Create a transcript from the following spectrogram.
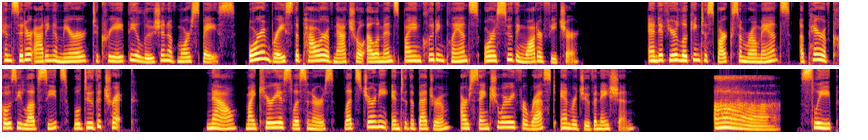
Consider adding a mirror to create the illusion of more space, or embrace the power of natural elements by including plants or a soothing water feature. And if you're looking to spark some romance, a pair of cozy love seats will do the trick. Now, my curious listeners, let's journey into the bedroom, our sanctuary for rest and rejuvenation. ah, Sleep,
